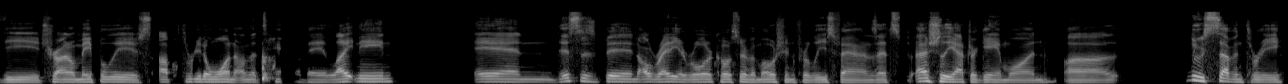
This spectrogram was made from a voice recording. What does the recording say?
the Toronto Maple Leafs up three to one on the Tampa Bay Lightning. And this has been already a roller coaster of emotion for Leafs fans, especially after game one. Uh lose seven three.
